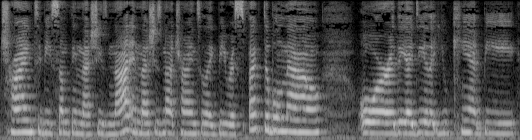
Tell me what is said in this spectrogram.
trying to be something that she's not, and that she's not trying to, like, be respectable now, or the idea that you can't be,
